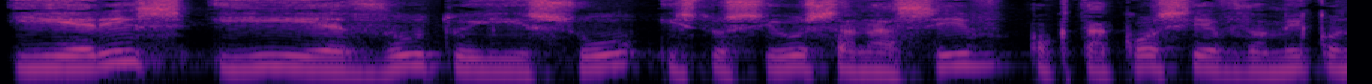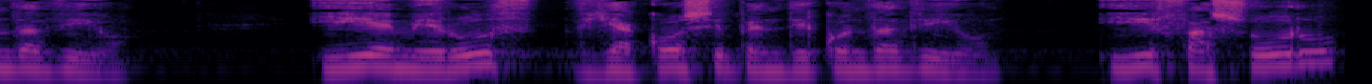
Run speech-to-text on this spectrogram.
η Ιερείς η Ιεδού του Ιησού εις τους Ιούς Ανασίβ 872, η Εμιρούθ 252, η Φασούρου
